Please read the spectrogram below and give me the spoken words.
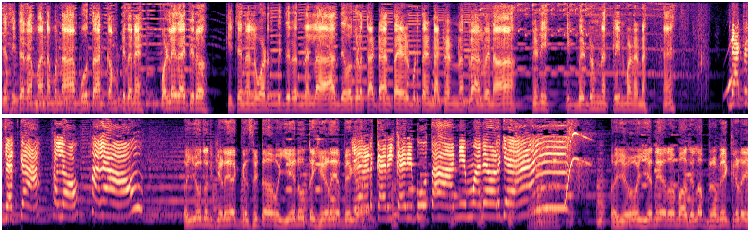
ಜಸಿಟರಮ್ಮ ನಮ್ಮನ್ನ ಭೂತ ಅನ್ಕೊಂಬಿಟ್ಟಿದ್ದಾನೆ ಒಳ್ಳೇದಾಯ್ತಿರೋ. ಕಿಚನ್ ಅಲ್ಲಿ ಒಡೆದ್ ಬಿದ್ದಿರೋದ್ನೆಲ್ಲ ದೇವಗಳ ಕಾಟ ಅಂತ ಹೇಳ್ಬಿಡ್ತಾನೆ ಡಾಕ್ಟರ್ ಹತ್ರ ಅಲ್ವೇನಾ? ನಡಿ ಈಗ ಬೆಡ್ರೂಮ್ನ ಕ್ಲೀನ್ ಮಾಡೋಣ. ಹ? ಡಾಕ್ಟರ್ ಜಟ್ಕ ಹಲೋ ಹಲೋ. ಅಯ್ಯೋ ನನ್ ಗೆಳೆಯ ಗಸಿಟ ಏನು ಅಂತ ಹೇಳಯ್ಯ ಬೇಗ. ಎರಡ್ ಕರಿ ಕರಿ ಭೂತ ನಿಮ್ ಮನೆ ಒಳಗೆ ಅಯ್ಯೋ ಏನೇ ಅದೆಲ್ಲ ಭ್ರಮೆ ಕಡೆ.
